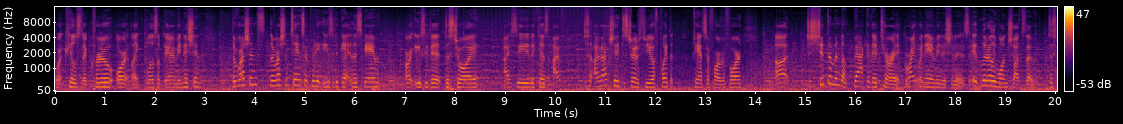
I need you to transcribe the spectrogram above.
where it kills their crew or it like blows up their ammunition. The Russians, the Russian tanks are pretty easy to get in this game, or easy to destroy. I see because I've I've actually destroyed a few. I've played the Panzer IV before, uh, just shoot them in the back of their turret, right where the ammunition is. It literally one-shots them. Just...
